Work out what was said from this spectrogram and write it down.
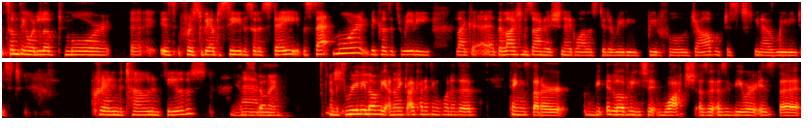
something i would love more uh, is for us to be able to see the sort of stay the set more because it's really like uh, the lighting designer Sinead Wallace did a really beautiful job of just you know really just creating the tone and feel of it. Yeah, it's um, stunning. And it's really lovely. And I, I kind of think one of the things that are be, lovely to watch as a, as a viewer is the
